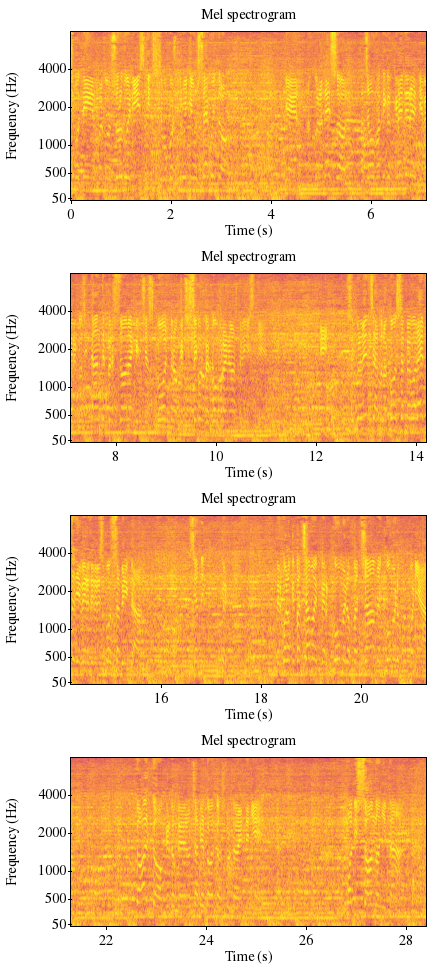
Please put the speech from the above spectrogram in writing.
pochissimo tempo e con solo due dischi ci siamo costruiti un seguito che ancora adesso facciamo fatica a credere di avere così tante persone che ci ascoltano, che ci seguono, che comprano i nostri dischi. E sicuramente ci ha dato la consapevolezza di avere delle responsabilità per, per quello che facciamo e per come lo facciamo e come lo proponiamo. Tolto credo che non ci abbia tolto assolutamente niente. Un po' di sonno ogni tanto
